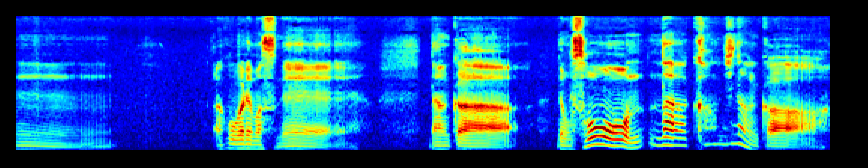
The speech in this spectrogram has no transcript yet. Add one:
うん憧れますね。なんかでもそんな感じなんか。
